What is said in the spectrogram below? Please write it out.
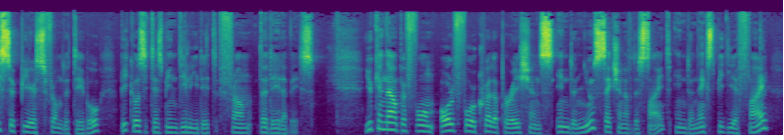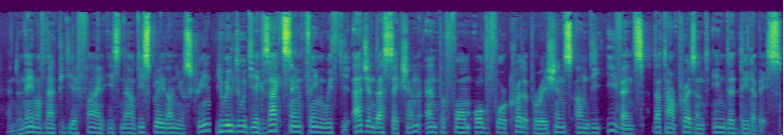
disappears from the table because it has been deleted from the database. You can now perform all four CRUD operations in the news section of the site in the next PDF file and the name of that PDF file is now displayed on your screen. You will do the exact same thing with the agenda section and perform all four CRUD operations on the events that are present in the database.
